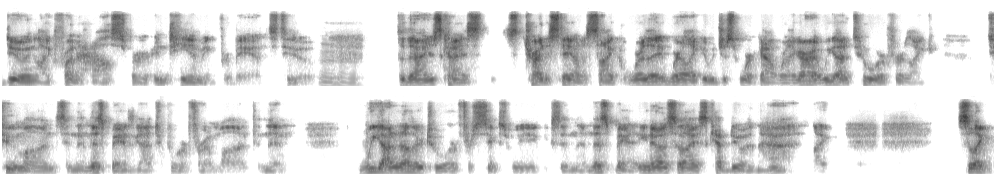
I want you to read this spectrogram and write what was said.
doing like front of house for and TMing for bands too. hmm So then I just kind of s- tried to stay on a cycle where they where like it would just work out. We're like, all right, we got a tour for like two months, and then this band's got a tour for a month, and then we got another tour for six weeks, and then this band, you know. So I just kept doing that, like so like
